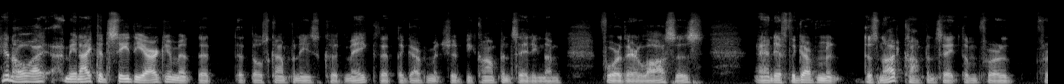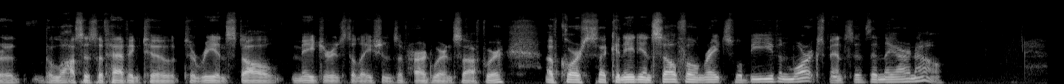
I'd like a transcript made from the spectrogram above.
you know, I, I mean, I could see the argument that that those companies could make that the government should be compensating them for their losses, and if the government does not compensate them for for the losses of having to to reinstall major installations of hardware and software, of course, uh, Canadian cell phone rates will be even more expensive than they are now.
